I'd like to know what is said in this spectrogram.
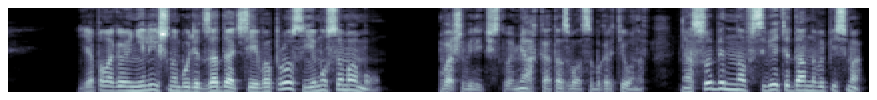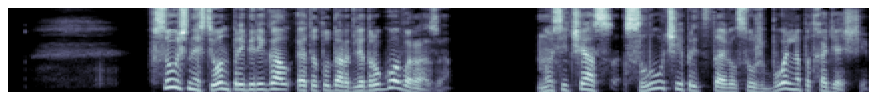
— Я полагаю, не лишно будет задать сей вопрос ему самому, — Ваше Величество, — мягко отозвался Багратионов, — особенно в свете данного письма. — в сущности, он приберегал этот удар для другого раза, но сейчас случай представился уж больно подходящий.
